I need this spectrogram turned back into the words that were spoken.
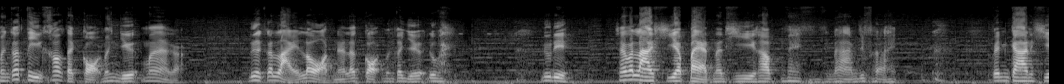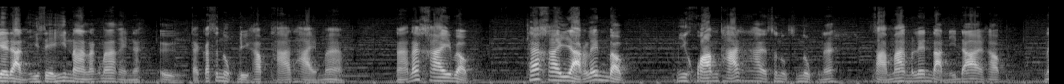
มันก็ตีเข้าแต่เกาะมันเยอะมากอะเลือดก็ไหลหลอดนะ แล้วเกาะมันก็เยอะด้วย ดูดิ ใช้เวลาเคลียร์ 8 นาทีครับแม่ง นานจิบหายเป็นการเคลียร์ด่าน EC ที่นานมากๆเลยนะเออแต่ก็สนุกดีครับท้าทายมากนะถ้าใครแบบ ถ้าใครอยากเล่นแบบมีความท้าทายสนุกๆนะ สามารถมาเล่นด่านนี้ได้ครับ ใน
